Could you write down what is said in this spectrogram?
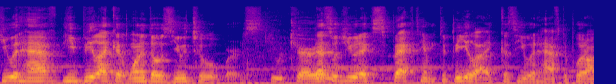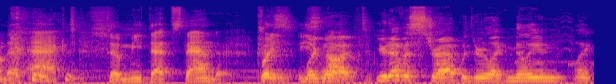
He would have. He'd be like a, one of those YouTubers. He would carry. That's what you would expect him to be like, because he would have to put on that act to meet that standard. But he's, he's like not. what? You'd have a strap with your like million like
